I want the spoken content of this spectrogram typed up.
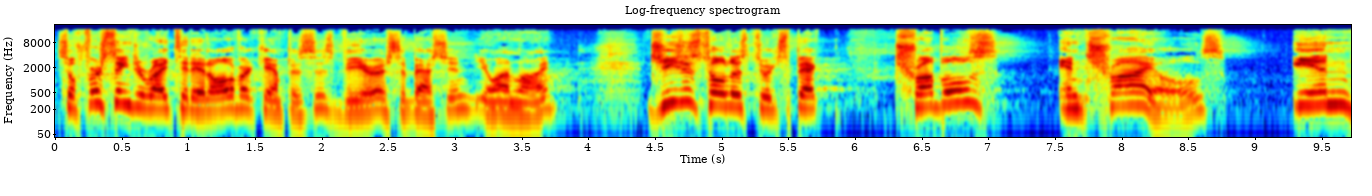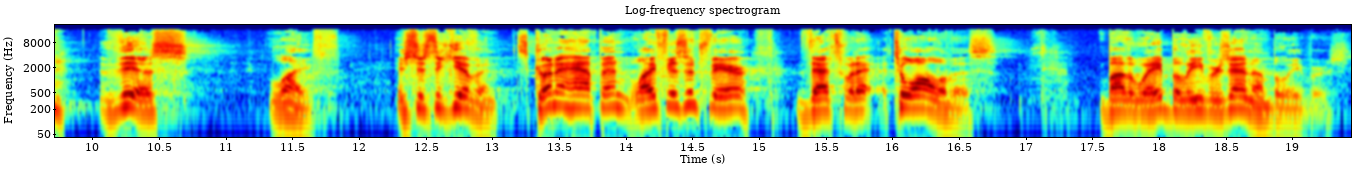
So, first thing to write today at all of our campuses, Viera, Sebastian, you online. Jesus told us to expect troubles and trials in this life. It's just a given. It's going to happen. Life isn't fair. That's what I, to all of us. By the way, believers and unbelievers.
